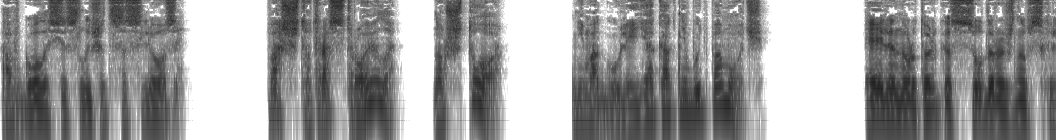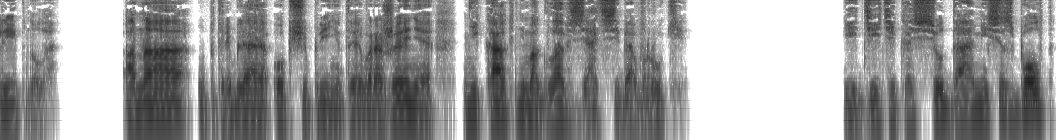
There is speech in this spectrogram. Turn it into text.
а в голосе слышатся слезы. «Вас что-то расстроило? Но что? Не могу ли я как-нибудь помочь?» Эленор только судорожно всхлипнула. Она, употребляя общепринятое выражение, никак не могла взять себя в руки. «Идите-ка сюда, миссис Болт,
